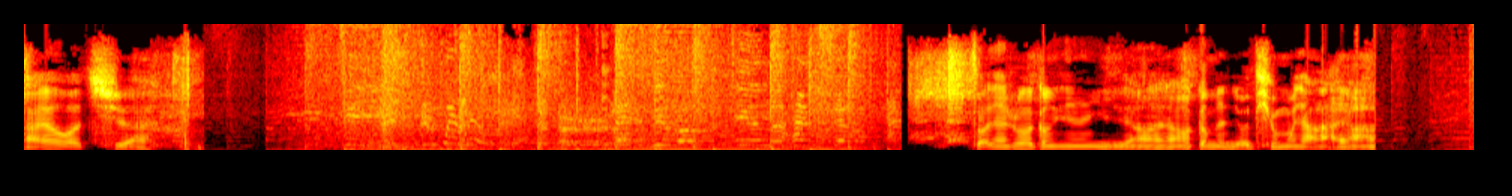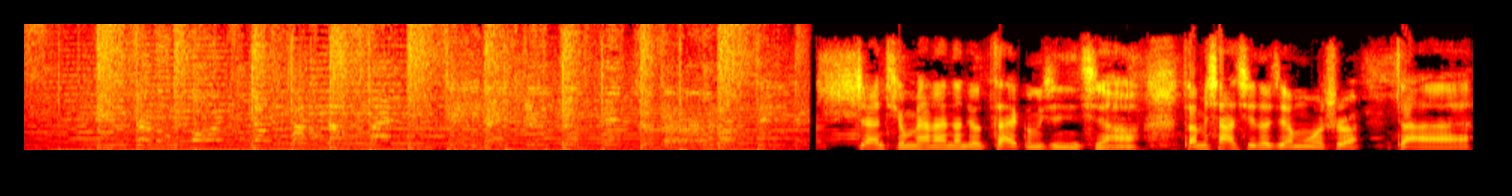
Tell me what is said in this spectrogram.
哎呦我去！昨天说更新一集啊，然后根本就停不下来呀。既然停不下来，那就再更新一期哈。咱们下期的节目是在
